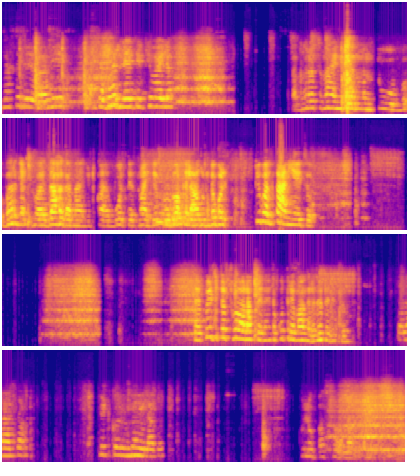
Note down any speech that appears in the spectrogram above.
मसाले अं, हे अशा भरल्या ते ठेवायला. आता घरच नाही निघन मग तू भ- भरल्या ठेवाय जागा नाही नीट. काय बोलतेस माहिती लेकरं डोक्याला अजून डबल टिबल ताण यायचं. त्या पेटीत ठेवावं लागते नाही तर कुत्रे मांजरे झट देतं त्याला आता फिट करून घ्यायला लागत कुलूप बसवावं लागतं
